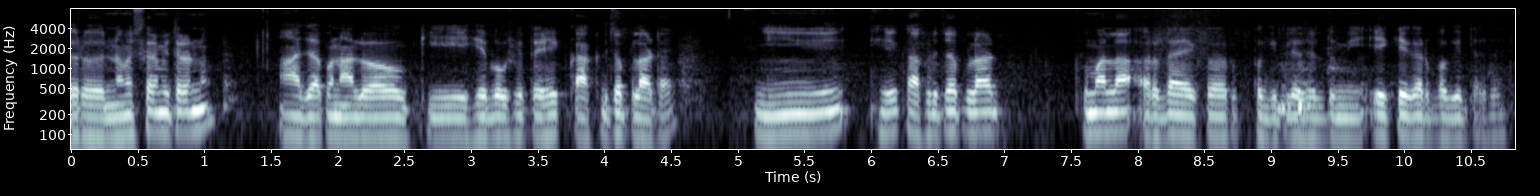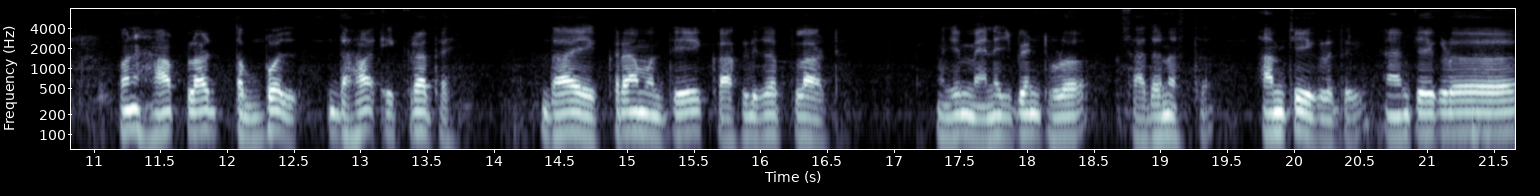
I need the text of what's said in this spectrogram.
तर नमस्कार मित्रांनो. आज आपण आलो आहो की हे बघू शकता हे काकडीचा प्लॉट आहे. आणि हे काकडीचा प्लॉट तुम्हाला अर्धा एकर बघितले असेल तुम्ही एक एकर बघितलं असेल. पण हा प्लॉट तब्बल दहा एकरात आहे. दहा एकरामध्ये काकडीचा प्लॉट म्हणजे मॅनेजमेंट थोडं साधं नसतं आमच्या इकडं तरी. आमच्या इकडं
